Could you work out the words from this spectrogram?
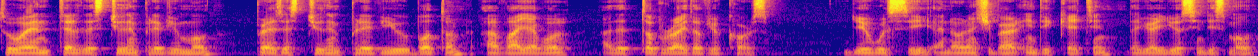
To enter the student preview mode, press the student preview button available at the top right of your course. You will see an orange bar indicating that you are using this mode.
